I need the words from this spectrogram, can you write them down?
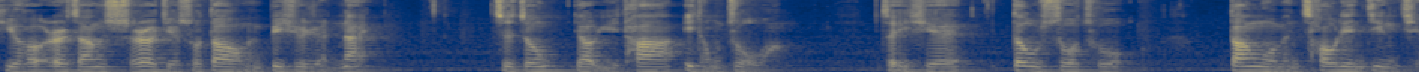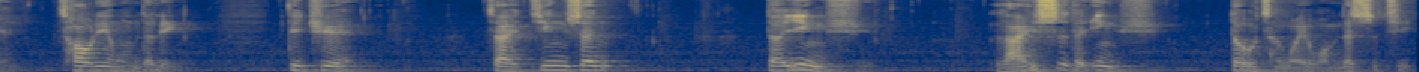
提后二章十二节说到，我们必须忍耐，至终要与他一同作王。这些都说出，当我们操练敬虔，操练我们的灵，的确。在今生的应许、来世的应许，都成为我们的实际。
